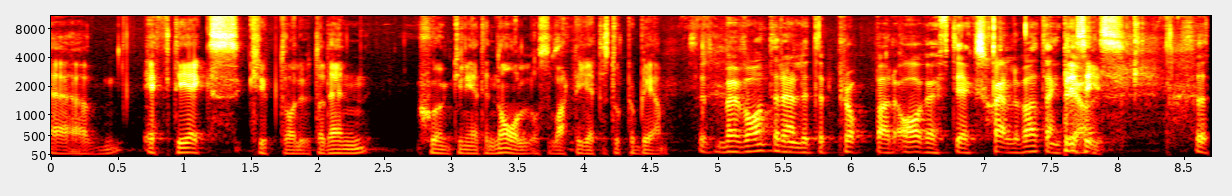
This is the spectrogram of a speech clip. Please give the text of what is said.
eh, FTX kryptovaluta, den sjönk ner till noll och så var det ett jättestort problem. Men var inte den lite proppad av FTX själva? Precis. Jag.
